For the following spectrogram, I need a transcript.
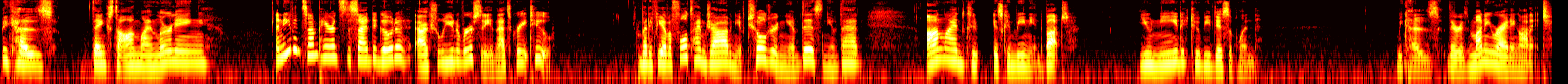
because thanks to online learning, and even some parents decide to go to actual university, and that's great too. But if you have a full time job and you have children and you have this and you have that, online is convenient, but you need to be disciplined because there is money riding on it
